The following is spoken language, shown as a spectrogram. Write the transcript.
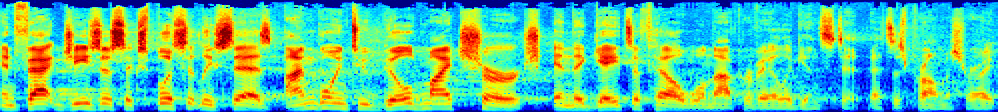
In fact, Jesus explicitly says, I'm going to build my church and the gates of hell will not prevail against it. That's his promise, right?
